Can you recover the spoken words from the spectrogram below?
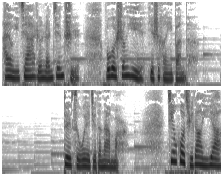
还有一家仍然坚持，不过生意也是很一般的。对此我也觉得纳闷儿，进货渠道一样，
